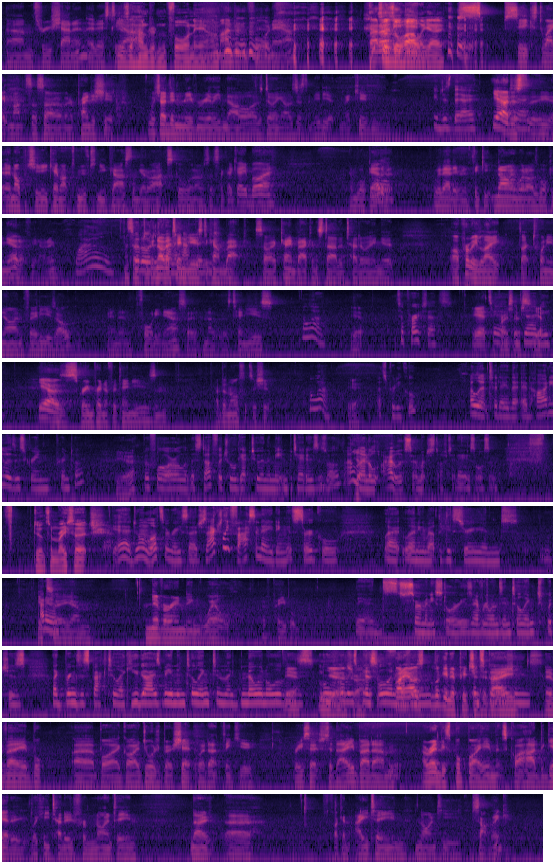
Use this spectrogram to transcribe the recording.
um, through Shannon at STR. he's 104 now I'm 104 now. But so it was a while ago six to eight months or so of an apprenticeship, which I didn't even really know what I was doing. I was just an idiot and a kid. And You're just there. yeah, just Yeah. uh, an opportunity came up to move to Newcastle and go to art school, and I was just like, okay, bye, and walked out of it without even thinking, knowing what I was walking out of. You know. what I mean? Wow. And so it took another kinda 10 years to come back. So I came back and started tattooing at, oh, probably late, like 29, 30 years old, and then 40 now. So another that's 10 years. Oh wow. Yeah. It's a process. Yeah, it's a yeah, process. It's a yeah. journey. yeah, I was a screen printer for 10 years and I've done all sorts of shit. Oh wow. Yeah. That's pretty cool. I learnt today that Ed Hardy was a screen printer Yeah. before all of the stuff, which we'll get to in the meat and potatoes as well. I Yep. learned a, I learned so much stuff today. It's awesome. doing some research Yeah, doing lots of research. It's actually fascinating. It's so cool, like learning about the history and I It's don't know. a um, never ending well of people. yeah, it's so many stories. Everyone's interlinked, which is like brings us back to like you guys being interlinked and like knowing all of Yeah. these all, Yeah, all that's these right. It's people and funny, I was having looking at a picture today inspirations. of a book uh, by a guy, George Burchett, who I don't think you researched today, but um, I read this book by him that's quite hard to get. He, like he tattooed from 19, no, uh, fucking 1890 something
